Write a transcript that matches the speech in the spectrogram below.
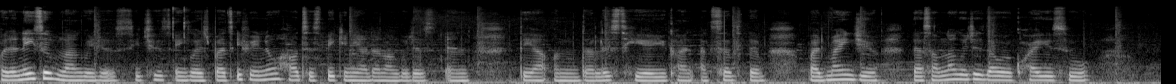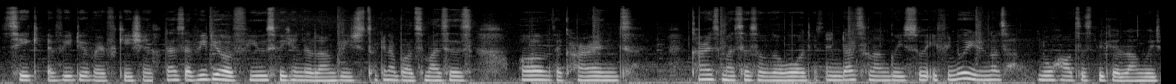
For the native languages, you choose English, but if you know how to speak any other languages and they are on the list here, you can accept them. But mind you, there are some languages that will require you to take a video verification. That's a video of you speaking the language, talking about matters of the current current matters of the world in that language so if you know you do not know how to speak a language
